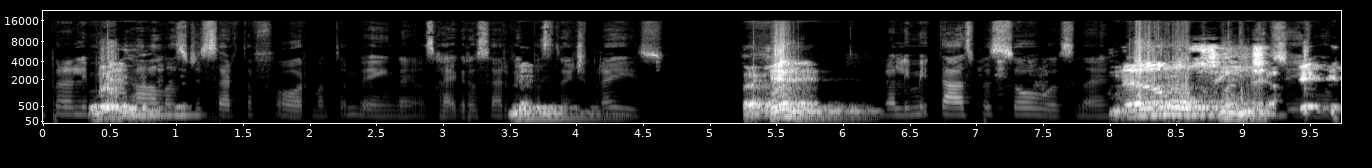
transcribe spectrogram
Ou para limitá-las de certa forma também, né? As regras servem bastante para isso. Para quê? Para limitar as pessoas, né? Não, Cíntia, quadradinho.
